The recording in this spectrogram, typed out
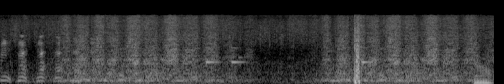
Hello.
